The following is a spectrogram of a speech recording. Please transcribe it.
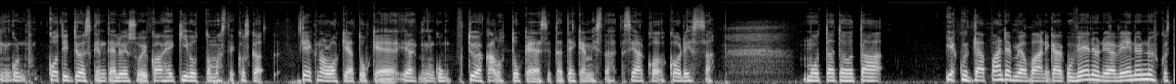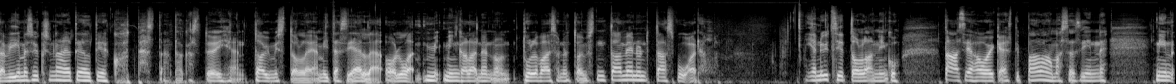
niin kuin kotityöskentelyyn sui kauhean kivuttomasti, koska teknologia tukee ja niin kuin työkalut tukee sitä tekemistä siellä kodissa. Mutta tota, ja kun tämä pandemia on vaan ikään kuin venynyt ja venynyt, kun sitä viime syksynä ajateltiin, että kohta päästään takaisin töihin toimistolle ja mitä siellä olla, minkälainen on tulevaisuuden toimisto, niin tämä on venynyt taas vuodella. Ja nyt sitten ollaan niin taas ihan oikeasti palaamassa sinne, niin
